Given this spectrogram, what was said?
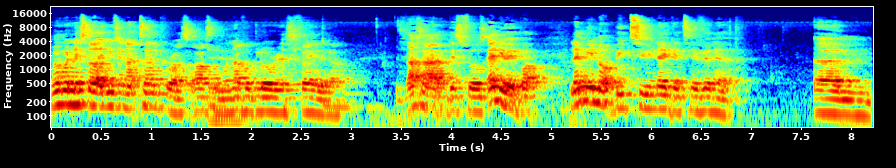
Remember when they started using that term for us, Arsenal, another glorious failure. That's how this feels. Anyway, but let me not be too negative in it. Um,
